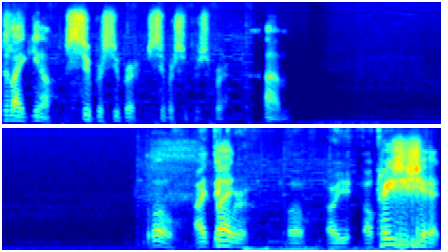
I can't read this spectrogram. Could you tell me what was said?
like you know super super super super super um Whoa, I think But- we're. Whoa, are you okay? crazy shit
